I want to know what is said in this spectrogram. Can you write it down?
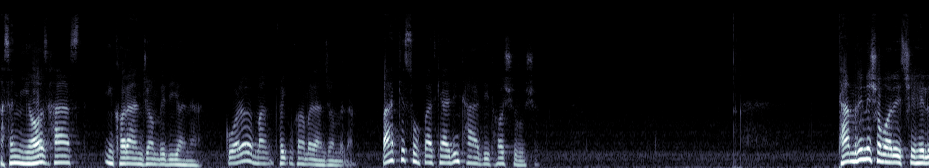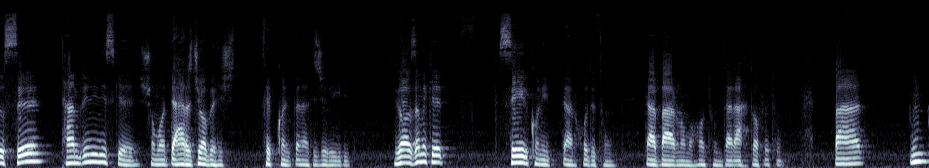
اصلا نیاز هست این کار انجام بدی یا نه. گواره من فکر می‌کنم باید انجام بدم. بعد که صحبت کردیم تردیدها شروع شد. تمرین شماره 43 تمرینی نیست که شما درجا بهش فکر کنید به نتیجه بگیرید. لازمه که سیر کنید در خودتون در برنامه هاتون در اهدافتون. بعد اون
